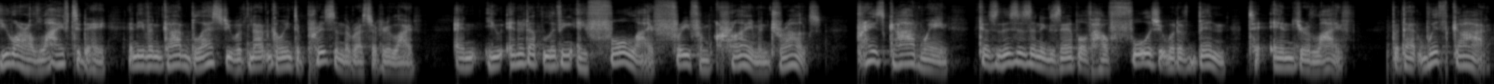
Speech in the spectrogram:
you are alive today. And even God blessed you with not going to prison the rest of your life. And you ended up living a full life free from crime and drugs. Praise God, Wayne, because this is an example of how foolish it would have been to end your life. But that with God,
